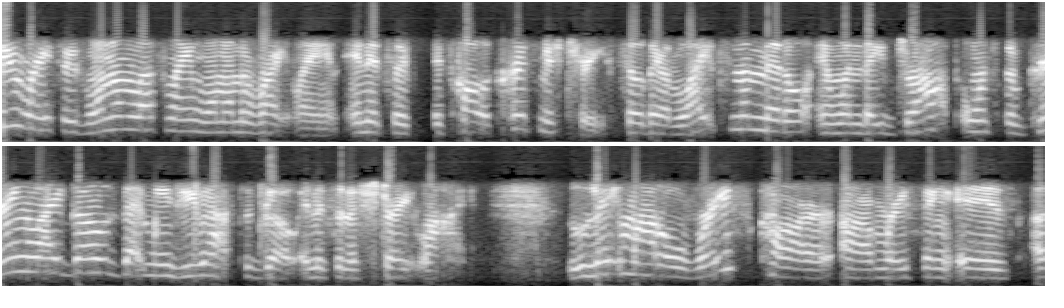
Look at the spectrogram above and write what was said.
two racers, one on the left lane, one on the right lane, and it's a it's called a Christmas tree. So there are lights in the middle, and when they drop, once the green light goes, that means you have to go, and it's in a straight line. Late model race car um, racing is a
